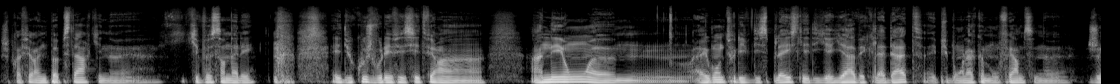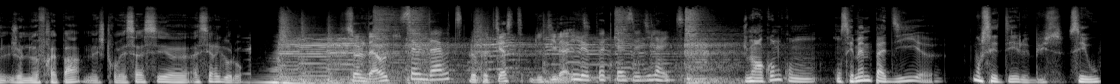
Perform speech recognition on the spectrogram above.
je préfère une pop star qui ne, qui, qui veut s'en aller. Et du coup, je voulais essayer de faire un, un néon euh, I want to leave this place, Lady Gaga avec la date. Et puis bon là, comme on ferme, ça ne, je, je ne le ferai pas, mais je trouvais ça assez, euh, assez rigolo. Sold Out, Sold Out, le podcast de Delight. le podcast de Delight. Je me rends compte qu'on on s'est même pas dit euh, où c'était le bus. C'est où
